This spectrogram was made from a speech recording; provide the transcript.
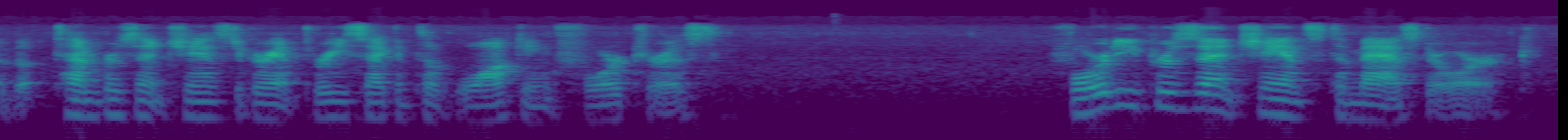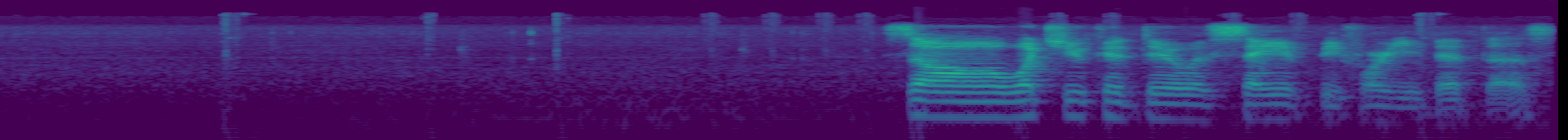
About 10% chance to grant 3 seconds of walking fortress. 40% chance to masterwork. So what you could do is save before you did this.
